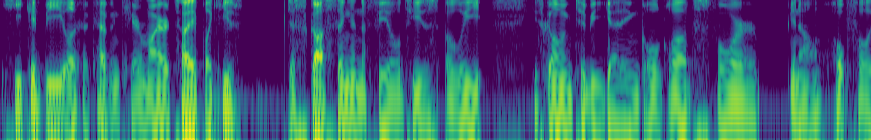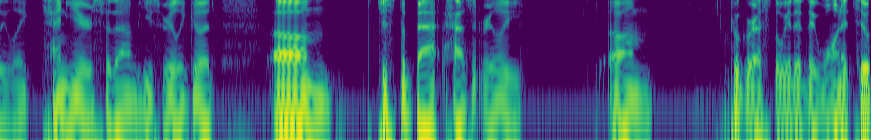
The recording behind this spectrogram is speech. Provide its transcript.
he could be like a Kevin Kiermaier type. Like he's disgusting in the field. He's elite. He's going to be getting Gold Gloves for you know hopefully like ten years for them. He's really good. Um, just the bat hasn't really um, progressed the way that they want it to.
